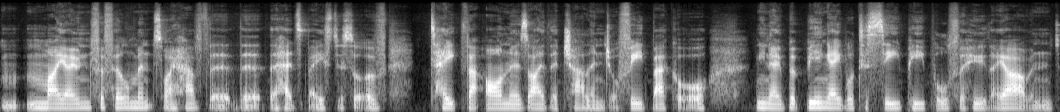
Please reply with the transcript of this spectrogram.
my own fulfillment. So I have the, the, the headspace to sort of take that on as either challenge or feedback or, you know, but being able to see people for who they are and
